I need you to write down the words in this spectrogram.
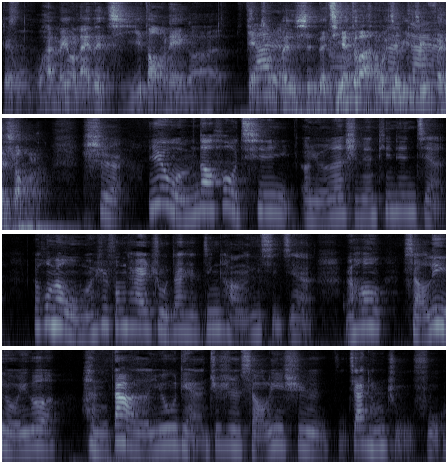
对我我还没有来得及到那个变成温馨的阶段，我就已经分手了。是因为我们到后期，呃，有一段时间天天见，就后面我们是分开住，但是经常一起见。然后小丽有一个很大的优点，就是小丽是家庭主妇，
